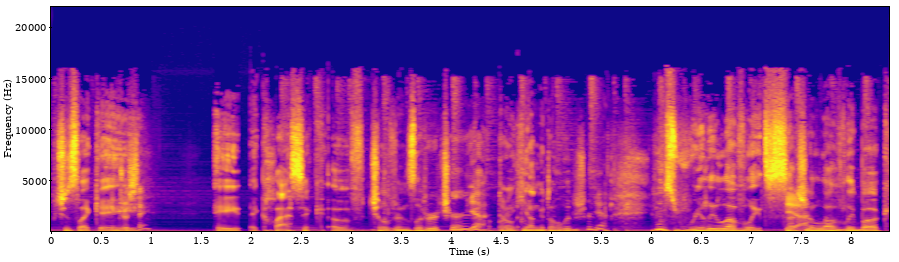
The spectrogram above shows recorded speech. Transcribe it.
which is like a Interesting. a, a classic of children's literature. Yeah, or totally. young adult literature. Yeah. it was really lovely. It's such Yeah? a lovely book.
